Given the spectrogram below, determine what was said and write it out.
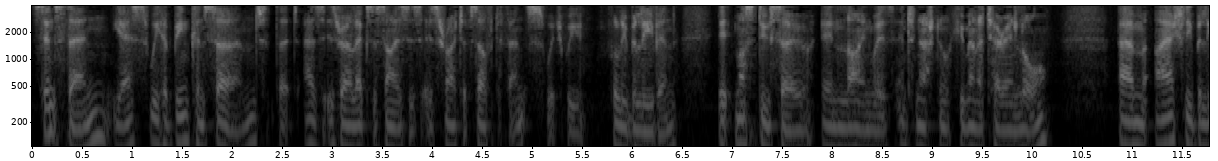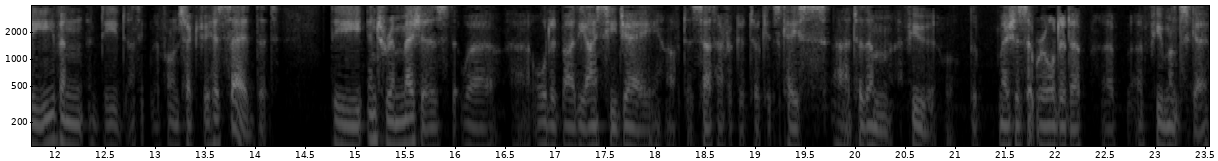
Since then, yes, we have been concerned that as Israel exercises its right of self-defense, which we fully believe in, it must do so in line with international humanitarian law. Um, I actually believe, and indeed I think the Foreign Secretary has said, that the interim measures that were uh, ordered by the ICJ after South Africa took its case uh, to them a few, the measures that were ordered a, a, a, few months ago,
